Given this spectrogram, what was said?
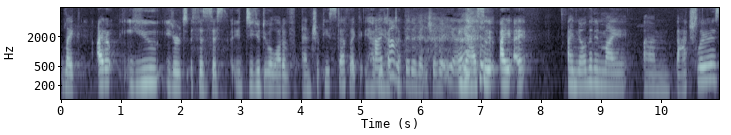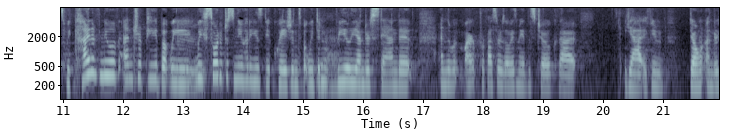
like I don't you you're a physicist. Do you do a lot of entropy stuff? Like have you I've had done to? a bit of introvert, yeah. yeah. So I, I I know that in my um, bachelor's we kind of knew of entropy, but we we sort of just knew how to use the equations, but we didn't Yeah. really understand it. And the, our professors always made this joke that yeah, if you don't under,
